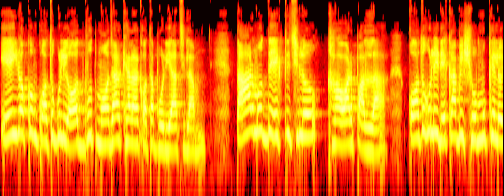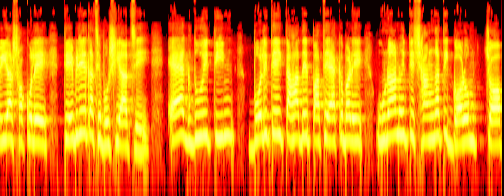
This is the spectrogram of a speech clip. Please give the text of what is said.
এই রকম কতগুলি অদ্ভুত মজার খেলার কথা পড়িয়াছিলাম। তার মধ্যে একটি ছিল খাওয়ার পাল্লা। কতগুলি রেকাবি সম্মুখে লইয়া সকলে টেবিলের কাছে বসিয়া আছে। এক, দুই, তিন বলিতেই তাহাদের পাতে একেবারে উনান হইতে সাংঘাতিক গরম চপ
